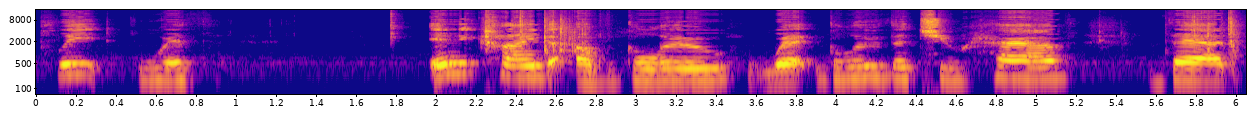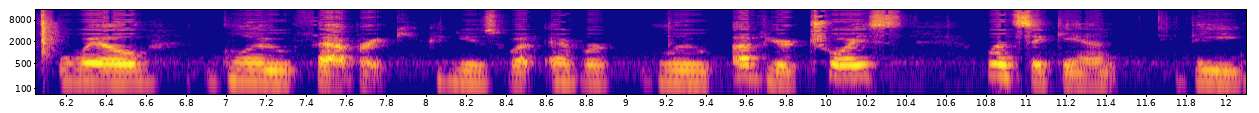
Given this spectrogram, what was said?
pleat with any kind of glue, wet glue that you have that will glue fabric. You can use whatever glue of your choice. Once again, the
